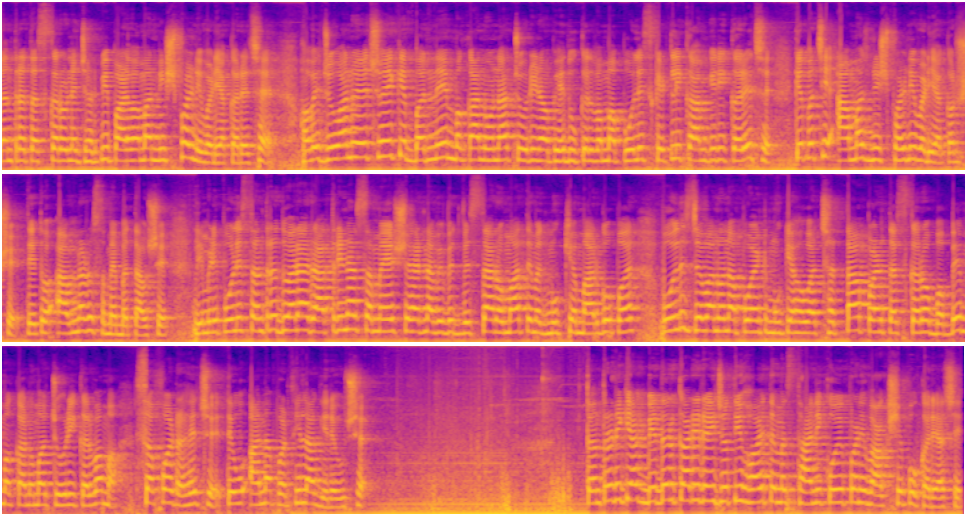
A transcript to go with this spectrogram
તંત્ર તસ્કરોને ઝડપી પાડવામાં નિષ્ફળ નીવડ્યા કરે છે. હવે જોવાનું એ છે કે બંને મકાનોના ચોરીના ભેદ ઉકેલવામાં પોલીસ કેટલી કામગીરી કરે છે કે પછી આમ જ નિષ્ફળ નીવડ્યા કરશે, તે તો આવનારો સમય બતાવશે. લીંબડી પોલીસ તંત્ર દ્વારા રાત્રિના સમયે શહેરના વિવિધ વિસ્તારોમાં તેમજ મુખ્ય માર્ગો પર પોલીસ જવાનોના પોઈન્ટ મૂક્યા હોવા છતાં પણ તસ્કરો બબ્બે મકાનોમાં ચોરી કરવામાં સફળ રહે છે તેવું આના પરથી લાગી રહ્યું છે. તંત્રની ક્યાંક બેદરકારી રહી જતી હોય તેમજ સ્થાનિકોએ પણ એવા આક્ષેપો કર્યા છે.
